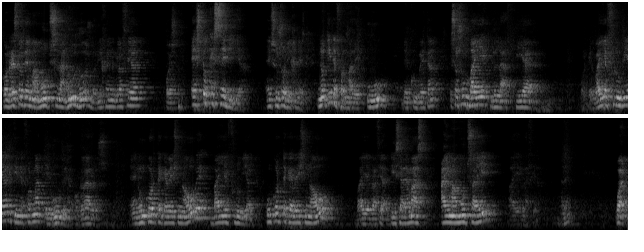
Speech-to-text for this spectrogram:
con restos de mamuts lanudos de origen glacial, pues ¿esto qué sería en sus orígenes? No tiene forma de U, de cubeta, eso es un valle glaciar, porque el valle fluvial tiene forma de V, acordaros. En un corte que veis una V, valle fluvial. Un corte que veis una U, valle glaciar. Y si además hay mamuts ahí, valle glaciar. Bueno,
